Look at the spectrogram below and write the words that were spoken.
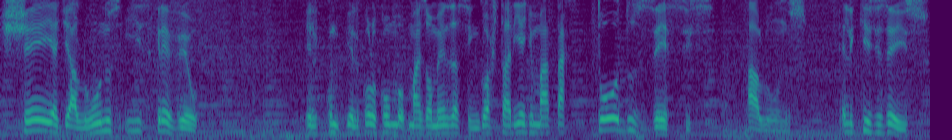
cheia de alunos e escreveu. Ele, ele colocou mais ou menos assim: gostaria de matar todos esses alunos. Ele quis dizer isso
